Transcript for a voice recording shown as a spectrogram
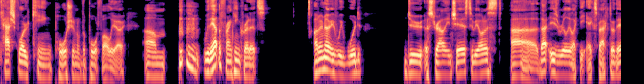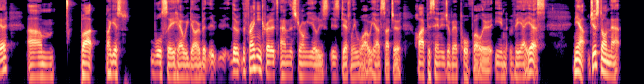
cash flow king portion of the portfolio. Um, without the franking credits, I don't know if we would do Australian shares. To be honest, uh, that is really like the X factor there. Um, but I guess we'll see how we go. But the, the, the, franking credits and the strong yield is, is definitely why we have such a high percentage of our portfolio in VAS. Now, just on that,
